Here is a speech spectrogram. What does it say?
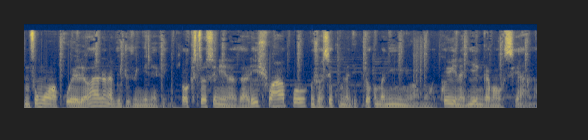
mfumo wa kuelewana na vitu vingine vingi. Oxytocin inazalishwa hapo, mwisho wa siku mnajikuta kwamba nyinyi ni wamoja, kwa hiyo inajenga mahusiano.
